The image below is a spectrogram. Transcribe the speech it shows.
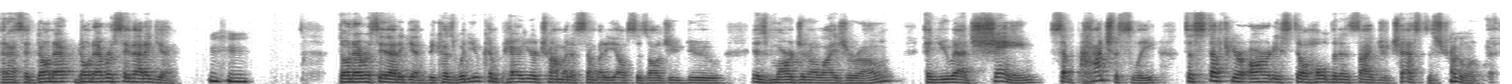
And I said, don't ever, don't ever say that again. Mhm. Don't ever say that again. Because when you compare your trauma to somebody else's, all you do is marginalize your own and you add shame subconsciously to stuff you're already still holding inside your chest and struggling with.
